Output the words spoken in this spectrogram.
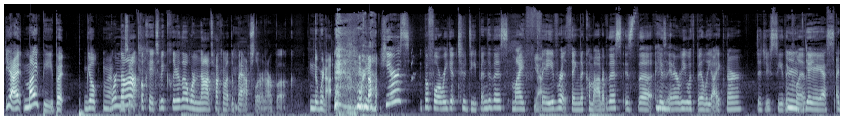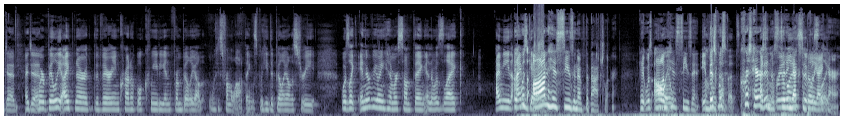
Yeah, it might be, but you'll. eh, We're we'll see. not okay. To be clear, though, we're not talking about The Bachelor in our book. No, we're not. we're not. Here's before we get too deep into this, my Yeah. favorite thing to come out of this is the his interview with Billy Eichner. Did you see the clip? Mm, Yeah, yeah, yes, I did. I did. Where Billy Eichner, the very incredible comedian from Billy on well, he's from a lot of things, but he did Billy on the Street, was like interviewing him or something, and it was like, I mean, It I'm was gay. on his season of The Bachelor. It was Oh, on it- his season. It- oh this my was God, Chris Harrison was sitting next to Billy was, like- Eichner.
